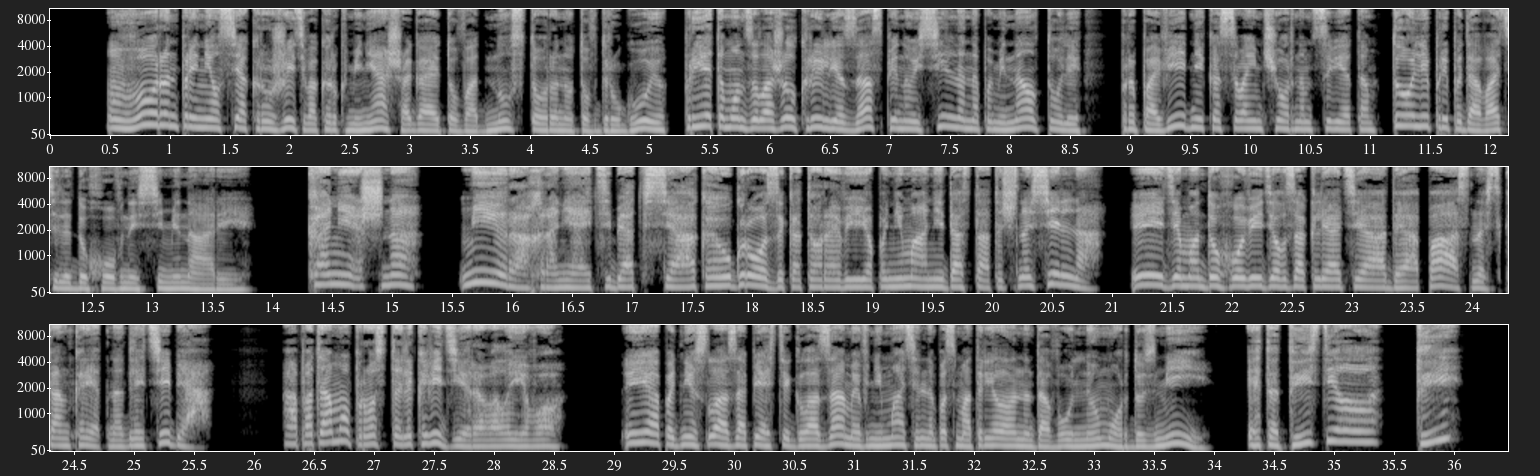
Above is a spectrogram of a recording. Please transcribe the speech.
Ворон принялся кружить вокруг меня, шагая то в одну сторону, то в другую. При этом он заложил крылья за спину и сильно напоминал то ли проповедника своим черным цветом, то ли преподавателя духовной семинарии. «Конечно. Мира охраняет тебя от всякой угрозы, которая в ее понимании достаточно сильна. Видимо, дух увидел в заклятии ады опасность конкретно для тебя, а потому просто ликвидировал его». Я поднесла запястье к глазам и внимательно посмотрела на довольную морду змеи. «Это ты сделала? Ты?»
